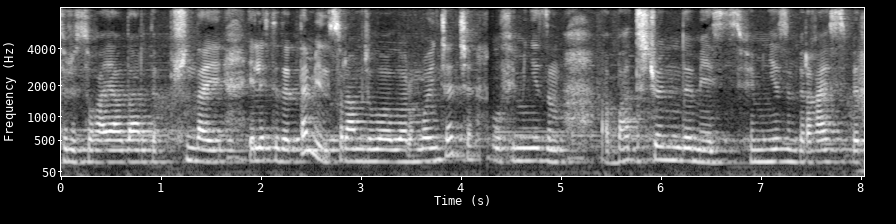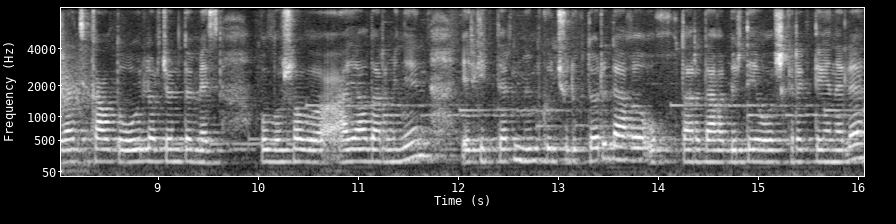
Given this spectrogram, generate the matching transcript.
түрү сук аялдар деп ушундай элестетет да менин сурамжылоолорум боюнчачы. Бул феминизм батыш жөнүндө эмес феминизм бир кайсы бир радикалдуу ойлор жөнүндө эмес. Бул ошол аялдар менен эркектердин мүмкүнчүлүктөрү дагы укуктары дагы бирдей болуш керек деген эле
